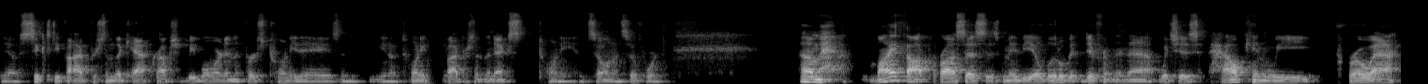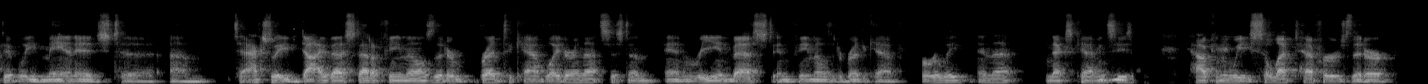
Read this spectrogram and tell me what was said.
you know 65% of the calf crop should be born in the first 20 days and you know 25% in the next 20 and so on and so forth um, my thought process is maybe a little bit different than that which is how can we proactively manage to um, to actually divest out of females that are bred to calve later in that system and reinvest in females that are bred to calve early in that next calving mm-hmm. season? How can we select heifers that are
